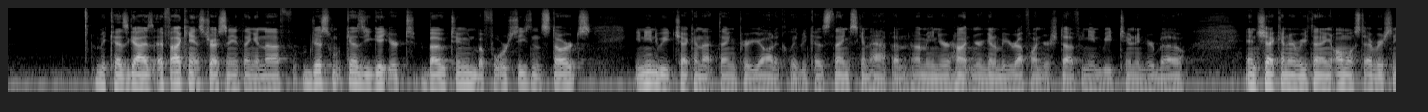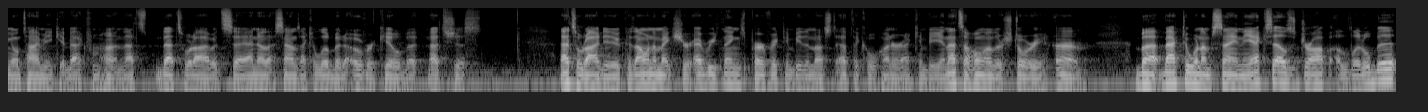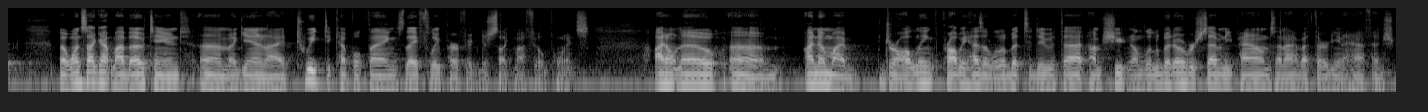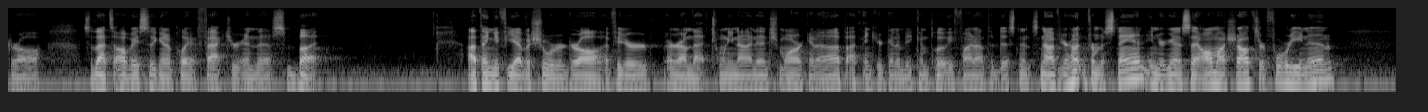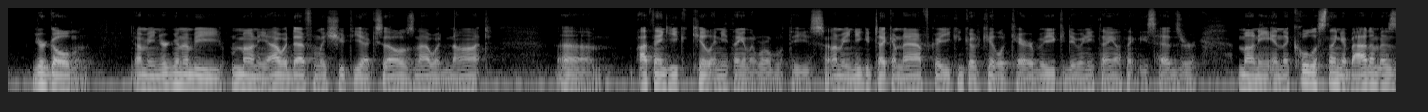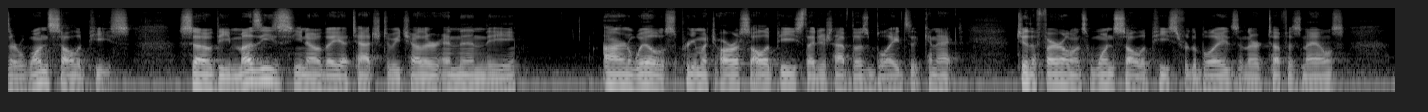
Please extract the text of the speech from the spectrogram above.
Because, guys, if I can't stress anything enough, just because you get your t- bow tuned before season starts, you need to be checking that thing periodically because things can happen. I mean, you're hunting, you're going to be rough on your stuff. You need to be tuning your bow and checking everything almost every single time you get back from hunting. That's that's what I would say. I know that sounds like a little bit of overkill, but that's just that's what I do because I want to make sure everything's perfect and be the most ethical hunter I can be. And that's a whole other story. Um, but back to what I'm saying, the XLs drop a little bit, but once I got my bow tuned, um, again, I tweaked a couple things. They flew perfect, just like my field points. I don't know. Um, I know my draw length probably has a little bit to do with that. I'm shooting a little bit over 70 pounds, and I have a 30 and a half inch draw, so that's obviously going to play a factor in this. But I think if you have a shorter draw, if you're around that 29 inch mark and up, I think you're going to be completely fine out the distance. Now, if you're hunting from a stand and you're going to say all my shots are 40 and in, you're golden. I mean, you're going to be money. I would definitely shoot the XLs, and I would not. Um, I think you could kill anything in the world with these. I mean, you could take them to Africa, you could go kill a caribou, you could do anything. I think these heads are money. And the coolest thing about them is they're one solid piece. So the muzzies, you know, they attach to each other, and then the iron wills pretty much are a solid piece. They just have those blades that connect to the ferrule, and it's one solid piece for the blades, and they're tough as nails.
